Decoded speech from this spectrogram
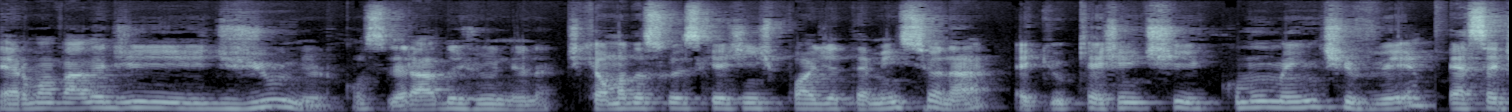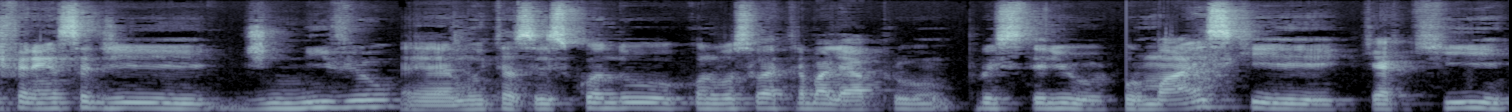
era uma vaga de, de júnior, considerado júnior, né? Acho que é uma das coisas que a gente pode até mencionar, é que o que a gente comumente vê é essa diferença de, de nível, é, muitas vezes, quando, quando você vai trabalhar pro, pro exterior. Por mais que, que aqui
